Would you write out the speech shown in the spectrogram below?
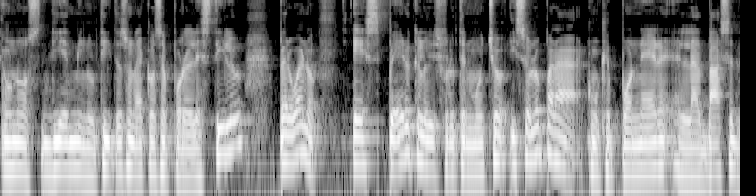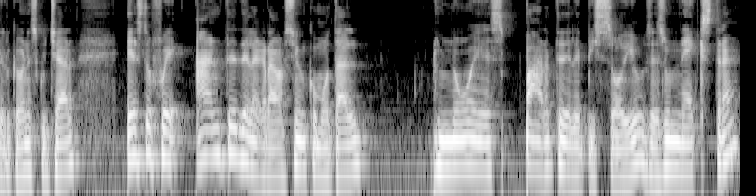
unos 10 minutitos, una cosa por el estilo. Pero bueno, espero que lo disfruten mucho y solo para como que poner las bases de lo que van a escuchar, esto fue antes de la grabación como tal. No es parte del episodio, es un extra,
